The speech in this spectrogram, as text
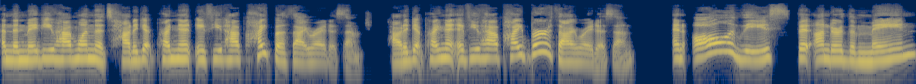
And then maybe you have one that's how to get pregnant if you have hypothyroidism, how to get pregnant if you have hyperthyroidism. And all of these fit under the main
